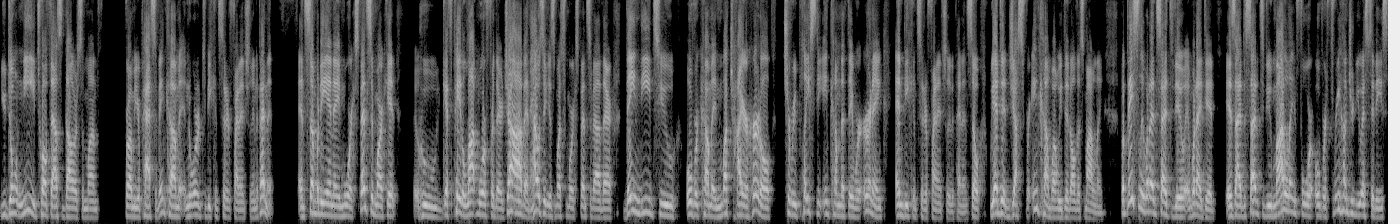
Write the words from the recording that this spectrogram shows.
you don't need $12,000 a month from your passive income in order to be considered financially independent. And somebody in a more expensive market who gets paid a lot more for their job and housing is much more expensive out there, they need to overcome a much higher hurdle to replace the income that they were earning and be considered financially independent. So we had to adjust for income while we did all this modeling. But basically, what I decided to do and what I did is I decided to do modeling for over 300 US cities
